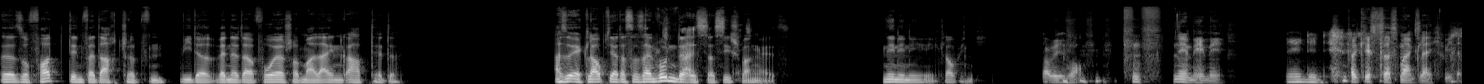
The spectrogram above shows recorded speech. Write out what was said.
äh, sofort den Verdacht schöpfen, wieder, wenn er da vorher schon mal einen gehabt hätte. Also er glaubt ja, dass das ein Wunder ist, dass sie schwanger ist. Nee, nee, nee, glaube ich nicht. Glaube ich überhaupt. Nee, nee, nee. Nee, nee, nee. Vergiss das mal gleich wieder.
